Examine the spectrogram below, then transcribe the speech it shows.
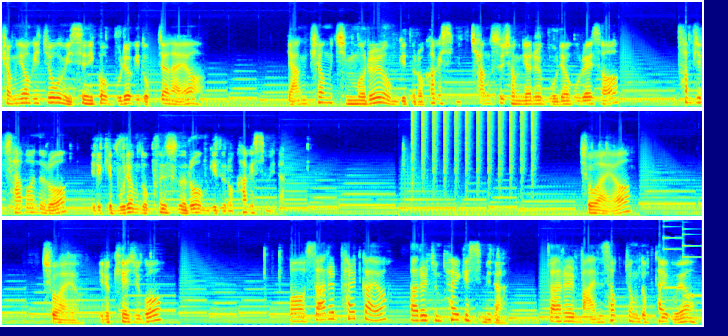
병력이 조금 있으니까 무력이 높잖아요. 양평 진무를 옮기도록 하겠습니다. 장수 정렬을 무력으로 해서 34번으로 이렇게 무력 높은 순으로 옮기도록 하겠습니다. 좋아요. 좋아요. 이렇게 해주고 어 쌀을 팔까요? 쌀을 좀 팔겠습니다. 쌀을 만석 정도 팔고요.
